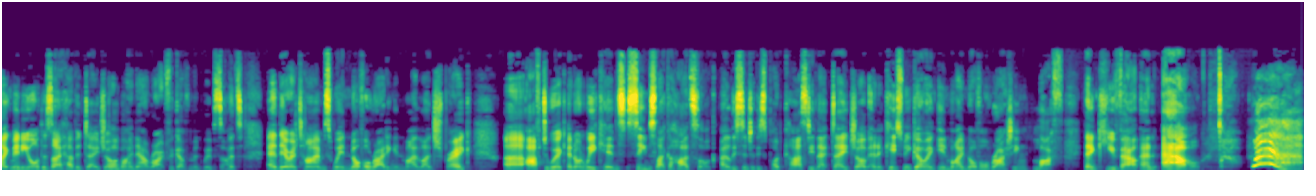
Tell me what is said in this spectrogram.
Like many authors, I have a day job. I now write for government websites, and there are times when novel writing in my lunch break, uh, after work, and on weekends seems like a hard slog. I listen to this podcast in that day job, and it keeps me going in my novel writing life. Thank you, Val and Al. Wow.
